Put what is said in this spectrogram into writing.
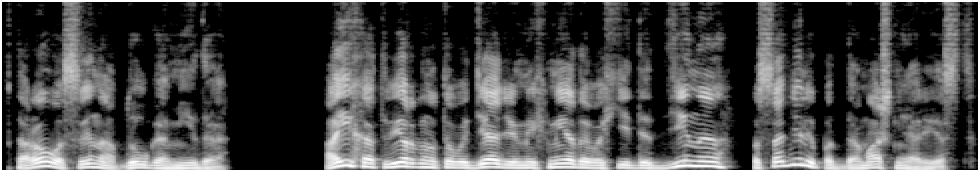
второго сына Абдул-Гамида, а их отвергнутого дядю Мехмеда Вахидеддина посадили под домашний арест.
